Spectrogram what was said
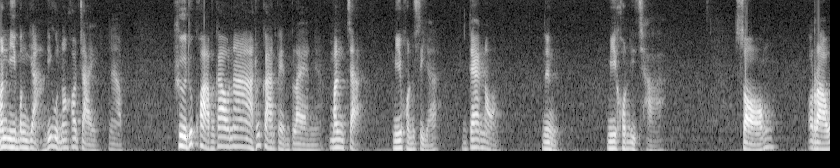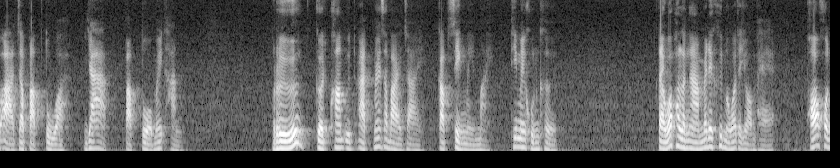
มันมีบางอย่างที่คุณต้องเข้าใจนะครับ คือทุกความก้าวหน้าทุกการเปลี่ยนแปลงเนี่ยมันจะมีผลเสียแน่นอนหนึ่งมีคนอิจฉาสองเราอาจจะปรับตัวยากปรับตัวไม่ทัน หรือเกิดความอึดอัดไม่สบายใจกับสิ่งใหม่ ๆ ที่ไม่คุ้นเคย แต่ว่าพลังงานไม่ได้ขึ้นมาว่าจะยอมแพ้ เพราะคน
